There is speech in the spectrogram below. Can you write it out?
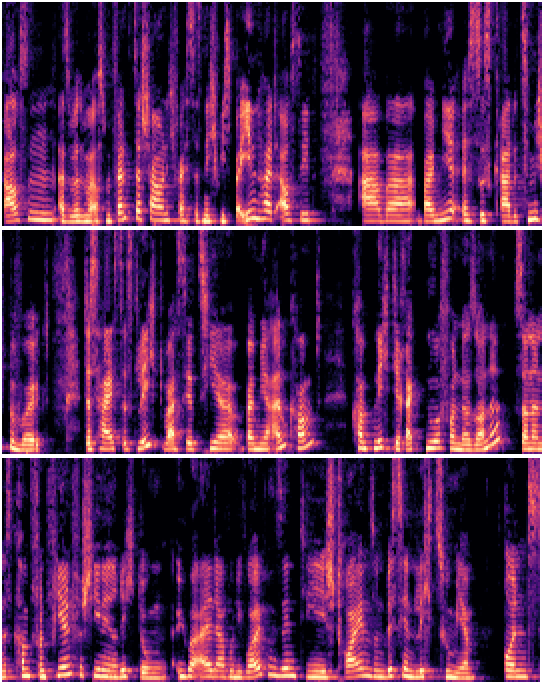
draußen, also wenn wir aus dem Fenster schauen, ich weiß das nicht, wie es bei Ihnen heute aussieht, aber bei mir ist es gerade ziemlich bewölkt. Das heißt, das Licht, was jetzt hier bei mir ankommt, kommt nicht direkt nur von der Sonne, sondern es kommt von vielen verschiedenen Richtungen. Überall da, wo die Wolken sind, die streuen so ein bisschen Licht zu mir. Und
